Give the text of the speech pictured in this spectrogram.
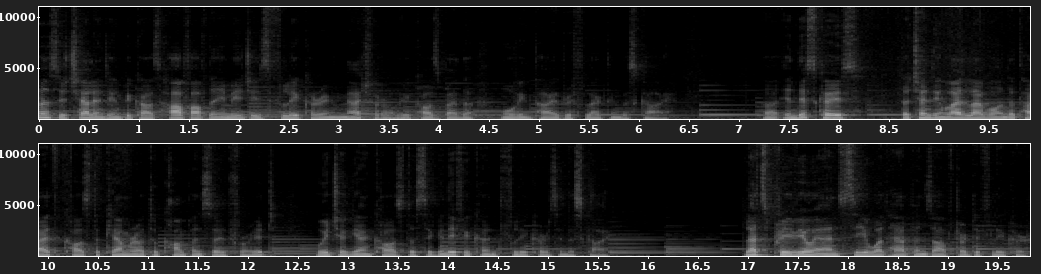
Sequence is challenging because half of the image is flickering naturally caused by the moving tide reflecting the sky. Uh, in this case, the changing light level on the tide caused the camera to compensate for it, which again caused the significant flickers in the sky. Let's preview and see what happens after deflicker.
